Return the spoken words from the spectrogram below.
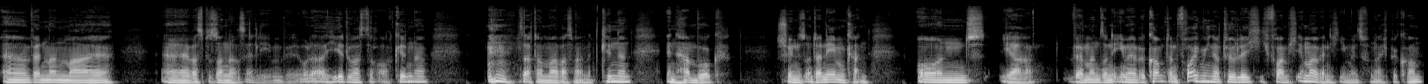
äh, wenn man mal äh, was Besonderes erleben will? Oder hier, du hast doch auch Kinder, sag doch mal, was man mit Kindern in Hamburg schönes unternehmen kann. Und ja, wenn man so eine E-Mail bekommt, dann freue ich mich natürlich. Ich freue mich immer, wenn ich E-Mails von euch bekomme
